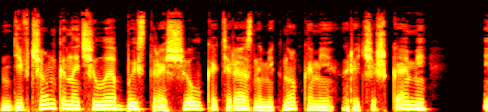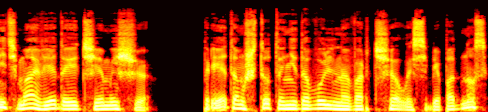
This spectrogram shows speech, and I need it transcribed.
Девчонка начала быстро щелкать разными кнопками, рычажками, и тьма ведает чем еще. При этом что-то недовольно ворчало себе под нос,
